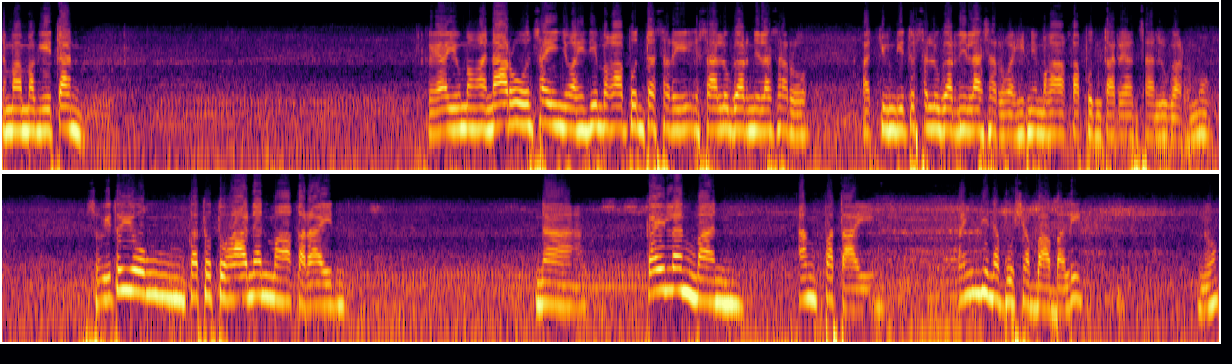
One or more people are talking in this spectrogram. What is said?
namamagitan. Kaya yung mga naroon sa inyo ay hindi makapunta sa, sa lugar ni Lazaro at yung dito sa lugar ni Lazaro ay hindi makakapunta rin sa lugar mo. So ito yung katotohanan mga karaid na kailanman ang patay ay hindi na po siya babalik no?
